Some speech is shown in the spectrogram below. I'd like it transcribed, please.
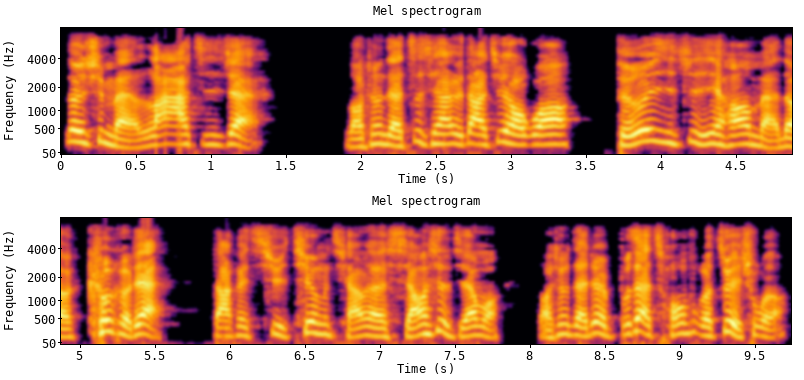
那就去买垃圾债。老陈在之前还给大家介绍过，德意志银行买的可可债。大家可以去听前面的详细的节目，老兄在这不再重复个赘述了。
